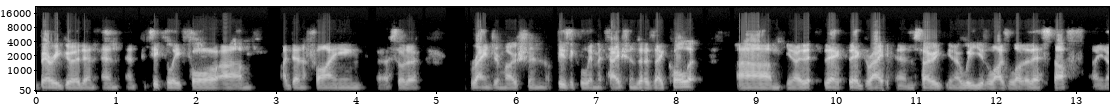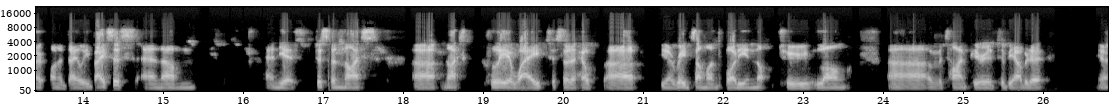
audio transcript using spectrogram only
very good, and and and particularly for um, identifying uh, sort of range of motion, physical limitations as they call it. Um, you know, they're, they're great. And so, you know, we utilize a lot of their stuff, uh, you know, on a daily basis. And, um, and yes, just a nice, uh, nice, clear way to sort of help, uh, you know, read someone's body in not too long uh, of a time period to be able to, you know,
